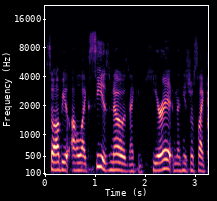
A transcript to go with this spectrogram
So I'll be I'll like see his nose and I can hear it, and then he's just like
